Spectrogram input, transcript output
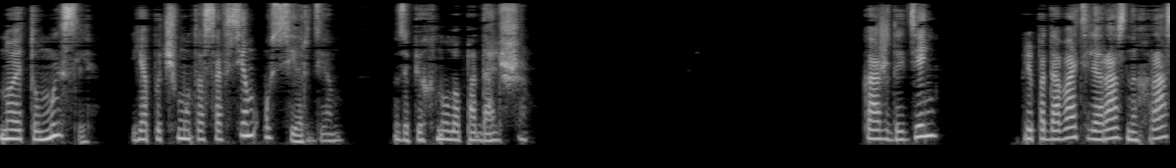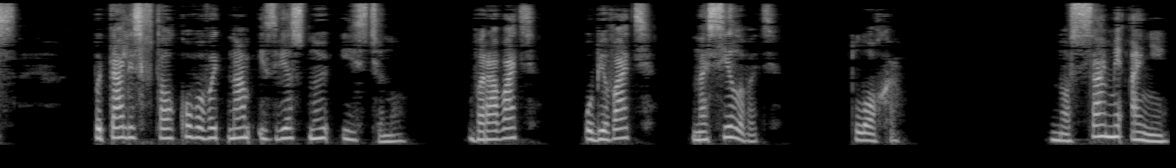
Но эту мысль я почему-то со всем усердием запихнула подальше. Каждый день преподаватели разных рас пытались втолковывать нам известную истину. Воровать, убивать, насиловать — плохо. Но сами они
